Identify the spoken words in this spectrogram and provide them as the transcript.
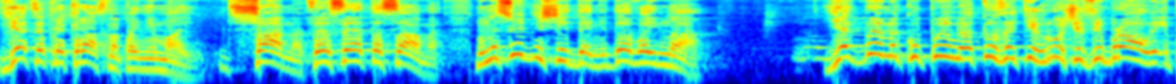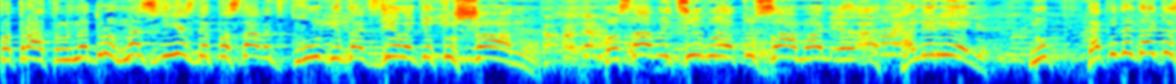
я це прекрасно розумію. Шана, це все те саме. Ну на сьогоднішній день іде війна. Якби ми купили, а то за ті гроші зібрали і потратили на дрон, нас їзде поставить в клубі, зробити оту шану. Поставить цілу эту саму е, е, галерею. Ну, та дайте,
